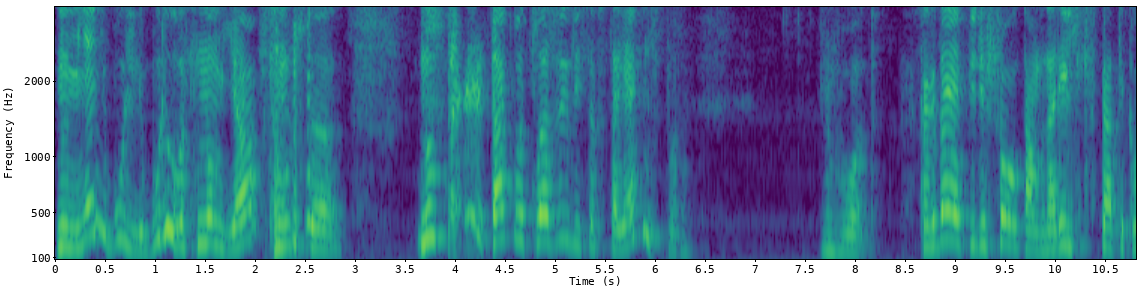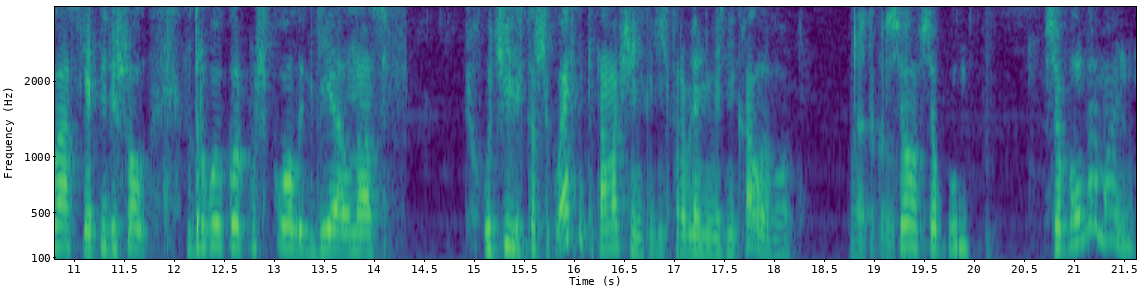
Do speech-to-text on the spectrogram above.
Ну, меня не булили, булил в основном я, потому что... Ну, так вот сложились обстоятельства. Вот. Когда я перешел там в Норильске в пятый класс, я перешел в другой корпус школы, где у нас учились старшеклассники, там вообще никаких проблем не возникало, вот. Ну, это круто. Все, все было, все было нормально.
